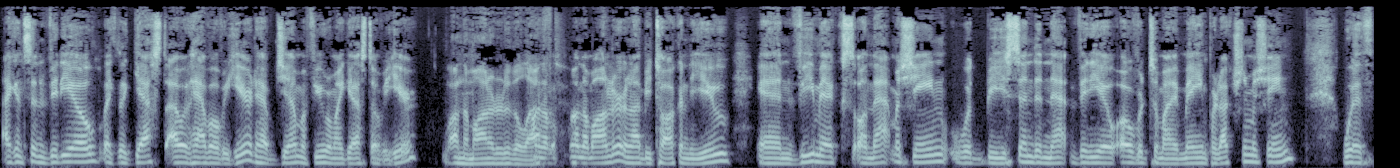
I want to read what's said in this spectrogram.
I can send video like the guest I would have over here to have Jim if you were my guest over here on the monitor to the left on the, on the, monitor and i'd be talking to you and vmix on that machine would be sending that video over to my main production machine with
